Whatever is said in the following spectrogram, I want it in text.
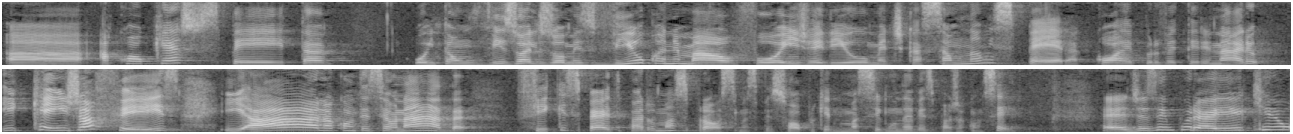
a, a qualquer suspeita, ou então visualizou, mas viu que o animal foi, ingeriu medicação, não espera, corre para o veterinário e quem já fez e ah, não aconteceu nada, fique esperto para umas próximas, pessoal, porque numa segunda vez pode acontecer. É, dizem por aí que o,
